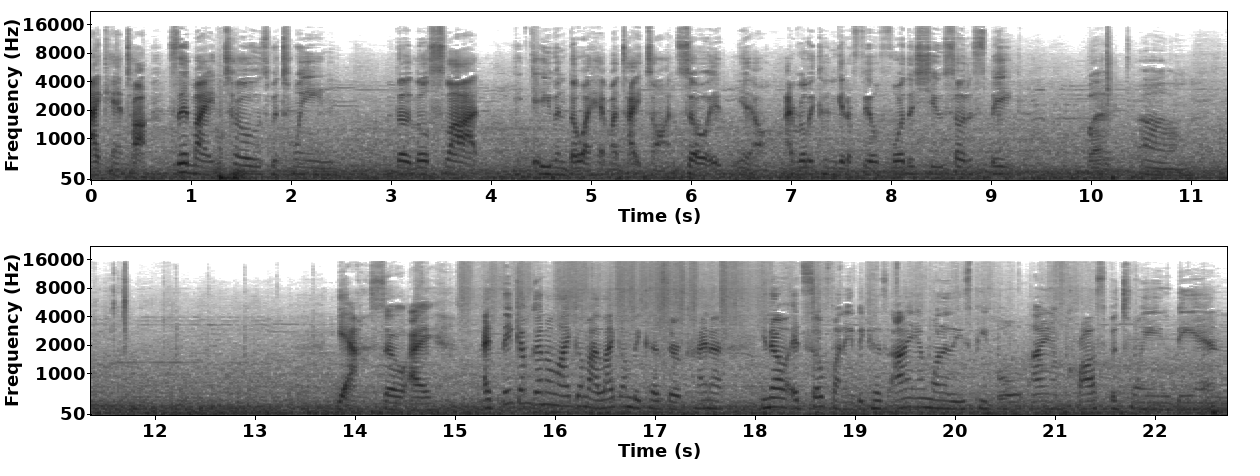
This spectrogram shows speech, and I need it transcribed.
I can't talk. Slid my toes between the little slot even though I had my tights on. So it, you know, I really couldn't get a feel for the shoe, so to speak. But, um, yeah, so I I think I'm gonna like them. I like them because they're kind of, you know, it's so funny because I am one of these people. I am cross between being,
